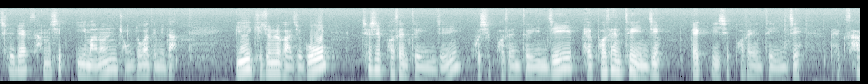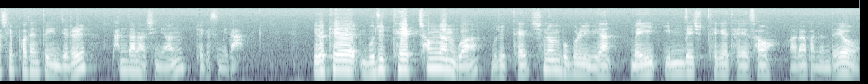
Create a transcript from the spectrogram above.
732만원 정도가 됩니다. 이 기준을 가지고 70%인지 90%인지 100%인지 120%인지 140%인지를 판단하시면 되겠습니다. 이렇게 무주택 청년과 무주택 신혼부부를 위한 매입 임대주택에 대해서 알아봤는데요.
